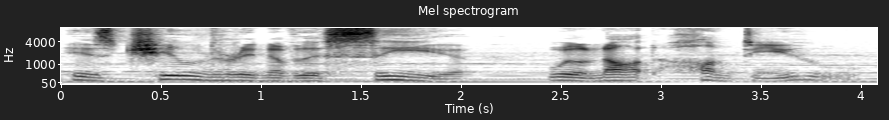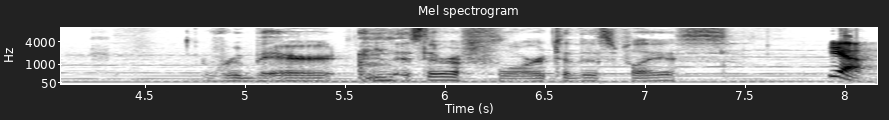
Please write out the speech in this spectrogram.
his children of the sea will not hunt you. Robert, is there a floor to this place? Yeah,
